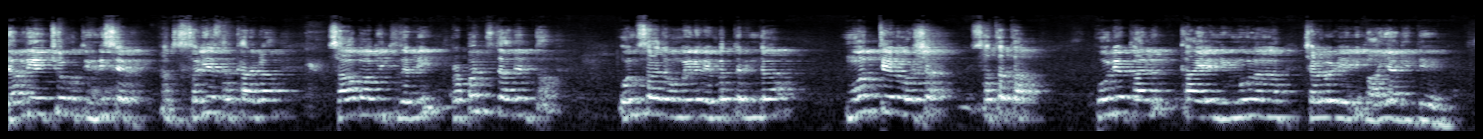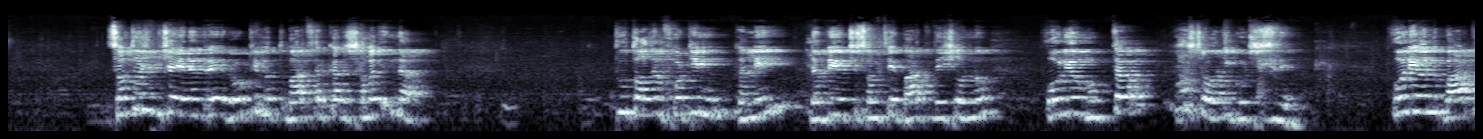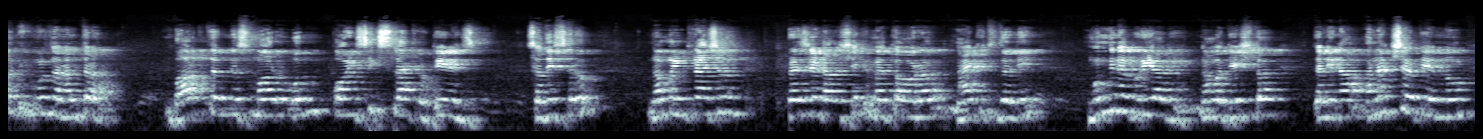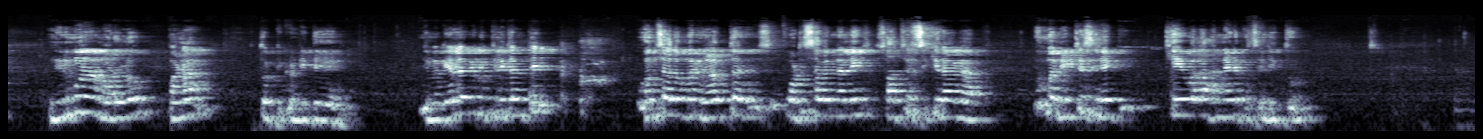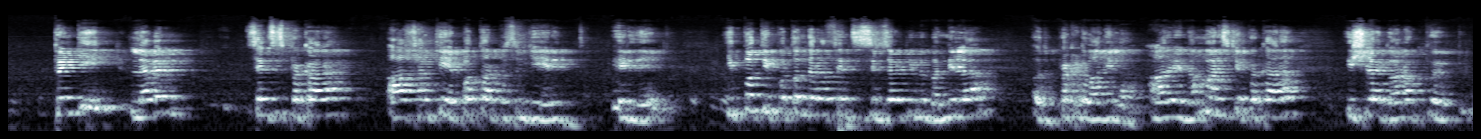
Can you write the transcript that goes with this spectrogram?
ಡಬ್ಲ್ಯೂ ಎಚ್ ಮತ್ತು ಯುನಿಸೆಫ್ ಮತ್ತು ಸ್ಥಳೀಯ ಸರ್ಕಾರಗಳ ಸಹಭಾಗಿತ್ವದಲ್ಲಿ ಪ್ರಪಂಚದಾದ್ಯಂತ ಒಂದು ಸಾವಿರದ ಒಂಬೈನೂರ ಎಂಬತ್ತರಿಂದ ಮೂವತ್ತೇಳು ವರ್ಷ ಸತತ ಪೋಲಿಯೋ ಕಾಲು ಕಾಯಿಲೆ ನಿರ್ಮೂಲನಾ ಚಳವಳಿಯಲ್ಲಿ ಭಾಗಿಯಾಗಿದ್ದೇವೆ. ಸಂತೋಷ ವಿಷಯ ಏನಂದ್ರೆ ರೋಟರಿ ಮತ್ತು ಭಾರತ ಸರ್ಕಾರದ ಶ್ರಮದಿಂದ ಟೂ ತೌಸಂಡ್ ಫೋರ್ಟೀನ್ನಲ್ಲಿ ಡಬ್ಲ್ಯೂ ಎಚ್ ಸಂಸ್ಥೆ ಭಾರತ ದೇಶವನ್ನು ಪೋಲಿಯೋ ಮುಕ್ತ ರಾಷ್ಟ್ರವಾಗಿ ಘೋಷಿಸಿದೆ. ಪೋಲಿಯೋವನ್ನು ಭಾರತ ನಿರ್ಮೂಲದ ನಂತರ ಭಾರತದಲ್ಲಿ ಸುಮಾರು one point six lakh Rotarians ಸದಸ್ಯರು ನಮ್ಮ ಇಂಟರ್ನ್ಯಾಷನಲ್ ಪ್ರೆಸಿಡೆಂಟ್ ಆದ ಮೆಹ್ತಾ ಅವರ ನಾಯಕತ್ವದಲ್ಲಿ ಮುಂದಿನ ಗುರಿಯಾಗಿ ನಮ್ಮ ದೇಶದಲ್ಲಿನ ಅನಕ್ಷರತೆಯನ್ನು ನಿರ್ಮೂಲನೆ ಮಾಡಲು ಪಣ ತೊಟ್ಟಿಕೊಂಡಿದ್ದೇವೆ. ನಿಮಗೆಲ್ಲರಿಗೂ ತಿಳಿದಂತೆ ಒಂದು ಸಾವಿರದ ಒಂಬೈನೂರ ನಲವತ್ತ ಫೋರ್ಟಿ ಸೆವೆನ್ನಲ್ಲಿ ಸ್ವಾತಂತ್ರ್ಯ ಸಿಕ್ಕಿದಾಗ ನಮ್ಮ ಲಿಟ್ರಸಿ ರೇಟ್ ಕೇವಲ ಹನ್ನೆರಡು ಪರ್ಸೆಂಟ್ ಇತ್ತು. ಟ್ವೆಂಟಿ ಲೆವೆನ್ ಸೆನ್ಸಸ್ ಪ್ರಕಾರ ಆ ಸಂಖ್ಯೆ ಎಪ್ಪತ್ತಾರು ಪರ್ಸೆಂಟ್ಗೆ ಏರಿ ಏರಿದೆ. ಇಪ್ಪತ್ತು ಇಪ್ಪತ್ತೊಂದರ ಸೆನ್ಸಸ್ ರಿಸಲ್ಟ್ ಇನ್ನು ಬಂದಿಲ್ಲ, ಅದು ಪ್ರಕಟವಾಗಿಲ್ಲ. ಆದರೆ ನಮ್ಮ ಅನಿಸಿಕೆ ಪ್ರಕಾರ issue gone of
